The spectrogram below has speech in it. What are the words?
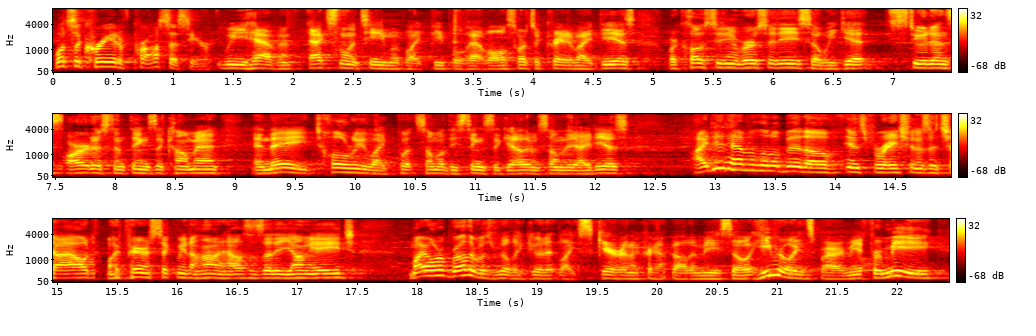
What's the creative process here? We have an excellent team of like people who have all sorts of creative ideas. We're close to the university, so we get students, artists, and things that come in, and they totally like put some of these things together and some of the ideas. I did have a little bit of inspiration as a child. My parents took me to haunted houses at a young age. My older brother was really good at like scaring the crap out of me, so he really inspired me. For me,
